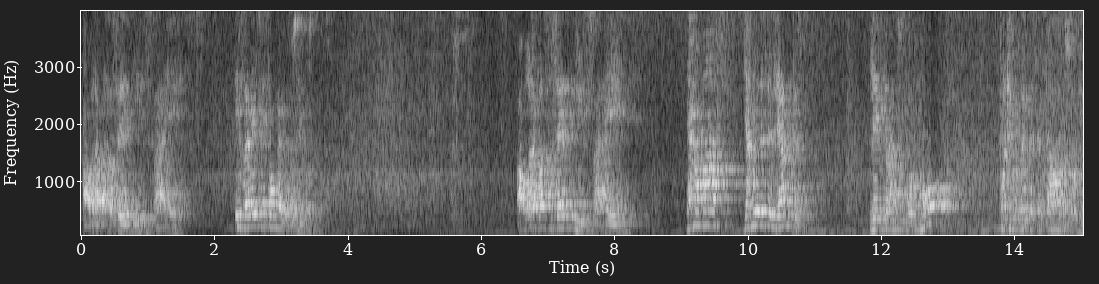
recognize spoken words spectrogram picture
ahora vas a ser Israel. Israel sí póngale tus hijos. Ahora vas a ser Israel. Ya no más, ya no eres el de antes. Le transformó porque nos representaba a nosotros.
